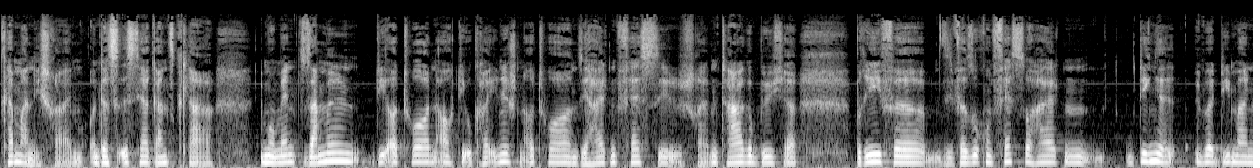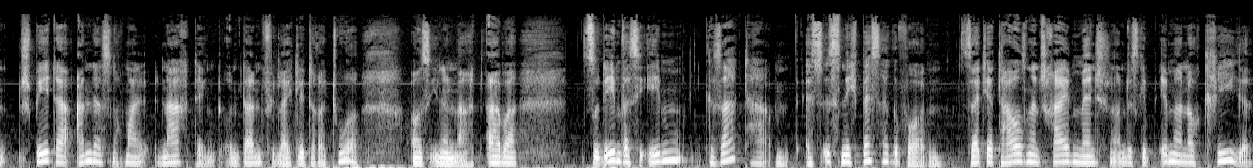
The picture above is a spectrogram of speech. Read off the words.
kann man nicht schreiben. Und das ist ja ganz klar. Im Moment sammeln die Autoren, auch die ukrainischen Autoren, sie halten fest, sie schreiben Tagebücher, Briefe, sie versuchen festzuhalten, Dinge, über die man später anders nochmal nachdenkt und dann vielleicht Literatur aus ihnen macht. Aber zu dem, was Sie eben gesagt haben, es ist nicht besser geworden. Seit Jahrtausenden schreiben Menschen und es gibt immer noch Kriege.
